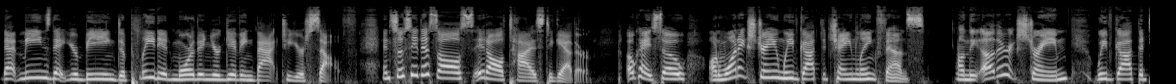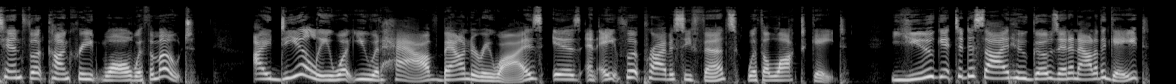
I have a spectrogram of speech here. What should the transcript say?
that means that you're being depleted more than you're giving back to yourself. And so see this all, it all ties together. Okay. So on one extreme, we've got the chain link fence. On the other extreme, we've got the 10 foot concrete wall with a moat. Ideally, what you would have boundary wise is an eight foot privacy fence with a locked gate. You get to decide who goes in and out of the gate.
